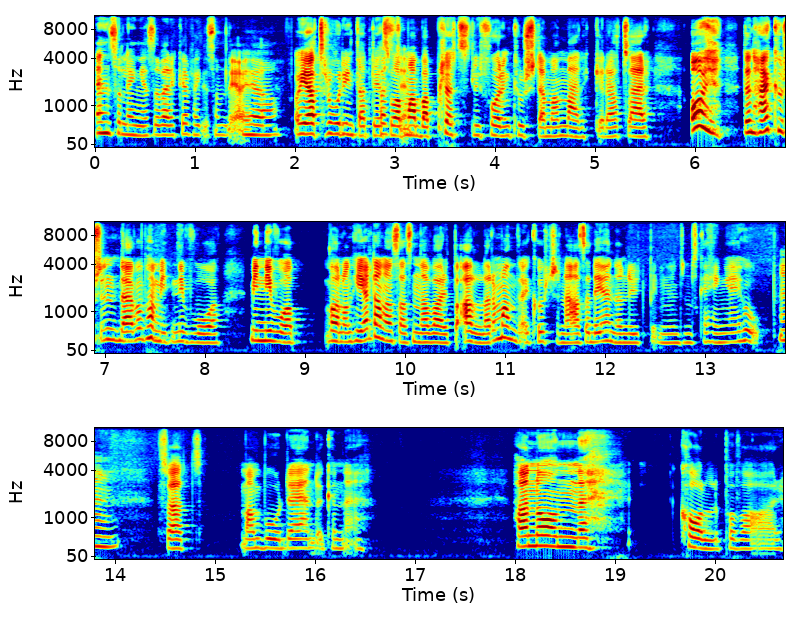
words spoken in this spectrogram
än så länge så verkar det faktiskt som det. Ja. Och jag tror inte att det är så att man bara plötsligt får en kurs där man märker att så här, oj, den här kursen där var på mitt nivå, min nivå var någon helt annanstans än har varit på alla de andra kurserna. Alltså det är ju ändå en utbildning som ska hänga ihop. Mm. Så att man borde ändå kunna ha någon koll på var,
